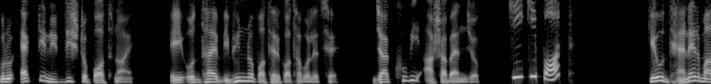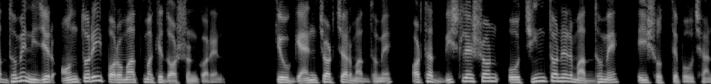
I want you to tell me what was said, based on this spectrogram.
কোনো একটি নির্দিষ্ট পথ নয়। এই অধ্যায় বিভিন্ন পথের কথা বলেছে যা খুবই আশাব্যঞ্জক। কি কি পথ? কেউ ধ্যানের মাধ্যমে নিজের অন্তরেই পরমাত্মাকে দর্শন করেন। কেউ জ্ঞানচর্চার মাধ্যমে অর্থাৎ বিশ্লেষণ ও চিন্তনের মাধ্যমে এই সত্যে পৌঁছান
